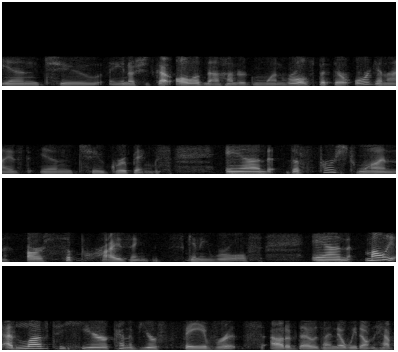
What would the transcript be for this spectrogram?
into you know she's got all of the 101 rules, but they're organized into groupings. And the first one are surprising skinny rules. And Molly, I'd love to hear kind of your favorites out of those. I know we don't have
